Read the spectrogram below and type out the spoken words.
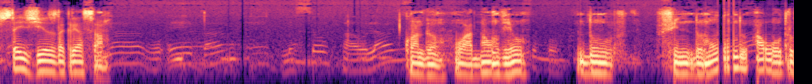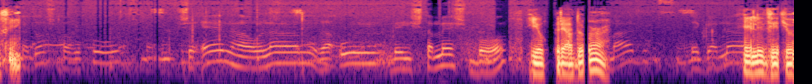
seis dias da criação. Quando o Adão viu do fim do mundo ao outro fim. E o Criador, ele viu que o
